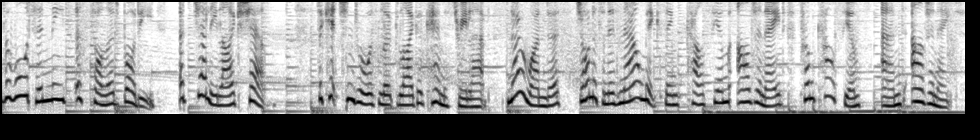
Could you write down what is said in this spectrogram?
the water needs a solid body, a jelly-like shell. The kitchen drawers look like a chemistry lab. No wonder Jonathan is now mixing calcium alginate from calcium and alginate.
